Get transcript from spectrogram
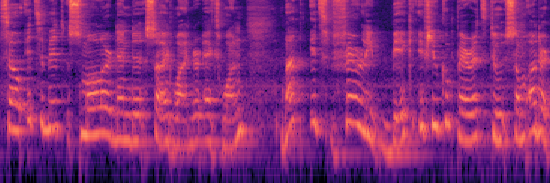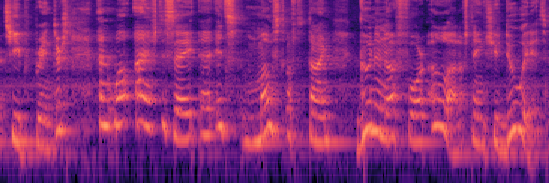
So it's a bit smaller than the Sidewinder X1 but it's fairly big if you compare it to some other cheap printers and well I have to say uh, it's most of the time good enough for a lot of things you do with it.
